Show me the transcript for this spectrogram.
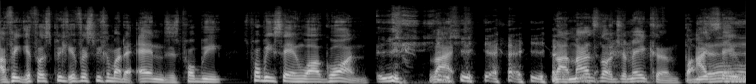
I think if we're speaking if we're speaking about the ends, it's probably it's probably saying Wagwan. Like- yeah, yeah. Like man's not Jamaican, but I say Yeah.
